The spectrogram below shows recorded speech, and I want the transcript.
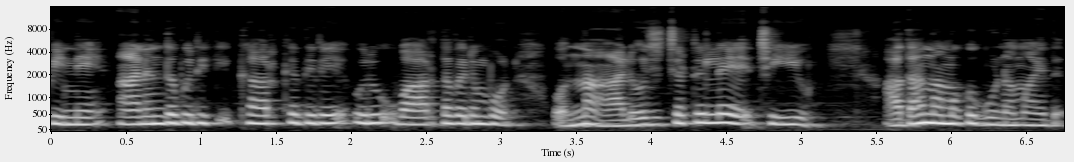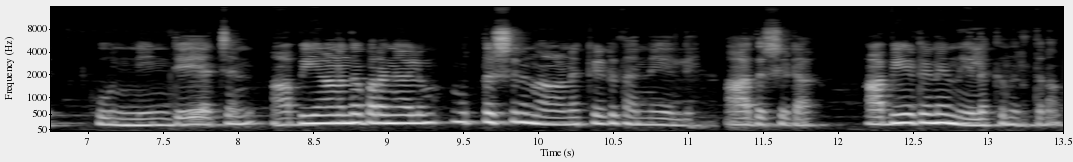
പിന്നെ ആനന്ദപുരിക്കാർക്കെതിരെ ഒരു വാർത്ത വരുമ്പോൾ ഒന്ന് ആലോചിച്ചിട്ടല്ലേ ചെയ്യൂ. അതാ നമുക്ക് ഗുണമായത്. കുഞ്ഞിന്റെ അച്ഛൻ അഭിയാണെന്ന് പറഞ്ഞാലും മുത്തശ്ശന് നാണക്കേട് തന്നെയല്ലേ. ആദർശിട അഭിയേട്ടനെ നിലയ്ക്ക് നിർത്തണം.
